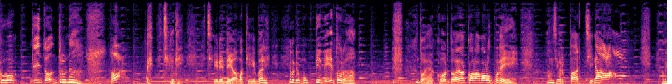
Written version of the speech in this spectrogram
গো কি যন্ত্রণা! ছেড়ে দে ছেড়ে দে আমাকে এবারে এবারে মুক্তি দে তোরা। দয়া কর দয়া কর আমার উপরে। আমি আর পারছি না। আমি,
